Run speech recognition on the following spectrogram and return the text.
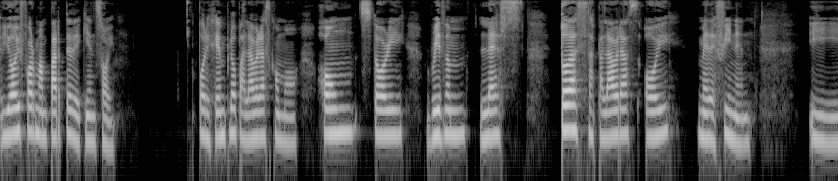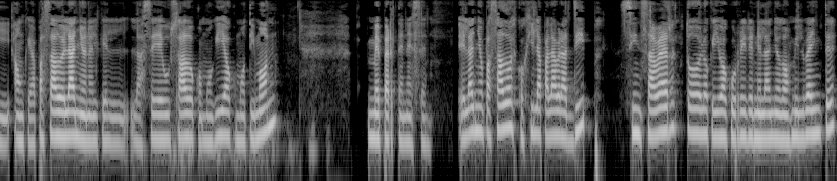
y hoy forman parte de quién soy. Por ejemplo, palabras como home, story, rhythm, less, todas esas palabras hoy me definen. Y aunque ha pasado el año en el que las he usado como guía o como timón, me pertenecen. El año pasado escogí la palabra deep sin saber todo lo que iba a ocurrir en el año 2020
